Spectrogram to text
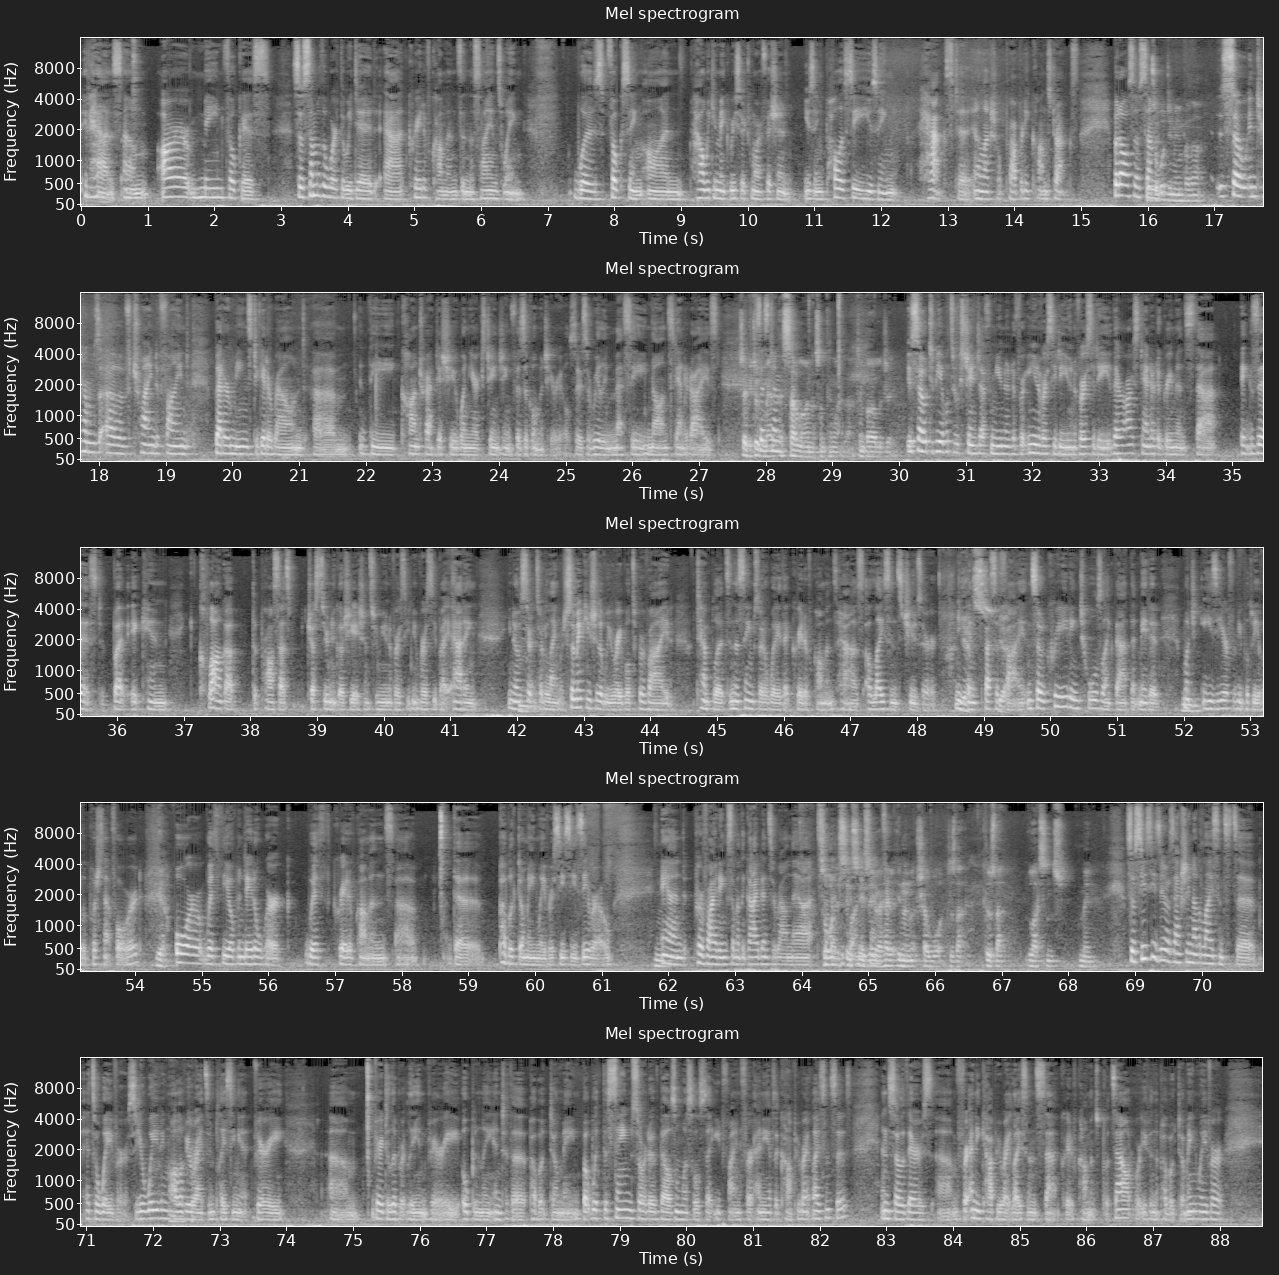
It has. Um, our main focus, so some of the work that we did at Creative Commons in the science wing was focusing on how we can make research more efficient using policy, using hacks to intellectual property constructs, but also some. so what do you mean by that? So, in terms of trying to find better means to get around um, the contract issue when you're exchanging physical materials, there's a really messy, non-standardized So if you're talking about a cell line or something like that in biology, So, to be able to exchange that from uni- university to university, there are standard agreements that exist, but it can clog up the process just through negotiations from university to university by adding, you know, a certain sort of language. So, making sure that we were able to provide templates in the same sort of way that Creative Commons has a license chooser. You can specify, yeah. and so creating tools like that that made it much Mm. easier for people to be able to push that forward yeah, or with the open data work with Creative Commons, uh, the public domain waiver CC0, Mm. and providing some of the guidance around that. So what that is CC zero? In a nutshell, what does that does that license mean? So CC0 is actually not a license; it's a it's a waiver. So you're waiving all Oh, of your rights and placing it very um, very deliberately and very openly into the public domain, but with the same sort of bells and whistles that you'd find for any of the copyright licenses. And so there's, um, for any copyright license that Creative Commons puts out, or even the public domain waiver,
